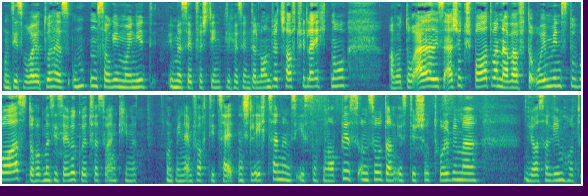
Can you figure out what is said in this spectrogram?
Und das war ja durchaus unten, sage ich mal, nicht immer selbstverständlich, also in der Landwirtschaft vielleicht noch, aber da ist auch schon gespart worden, aber auf der Alm, wenn du warst, da hat man sich selber gut versorgen können. Und wenn einfach die Zeiten schlecht sind und das Essen knapp ist und so, dann ist das schon toll, wenn man ja, sein Leben hat.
